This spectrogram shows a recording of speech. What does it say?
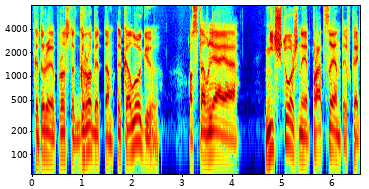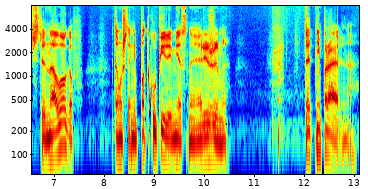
которые просто гробят там экологию, оставляя ничтожные проценты в качестве налогов, потому что они подкупили местные режимы. Это неправильно.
